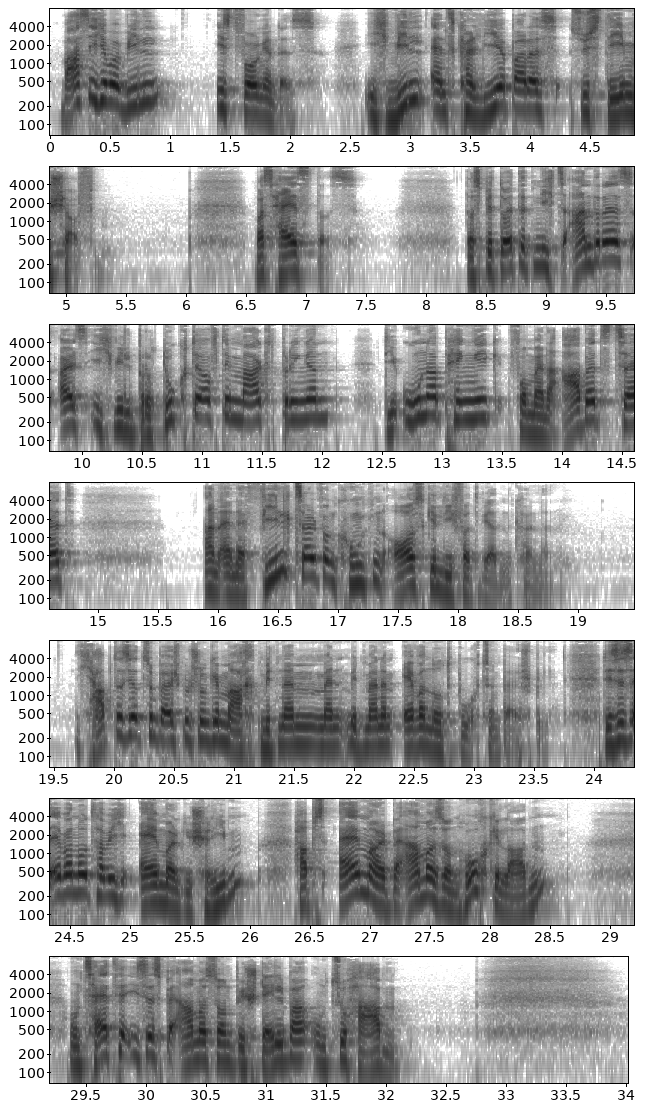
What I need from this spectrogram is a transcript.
Was ich aber will, ist folgendes. Ich will ein skalierbares System schaffen. Was heißt das? Das bedeutet nichts anderes, als ich will Produkte auf den Markt bringen, die unabhängig von meiner Arbeitszeit an eine Vielzahl von Kunden ausgeliefert werden können. Ich habe das ja zum Beispiel schon gemacht mit, einem, mit meinem Evernote-Buch zum Beispiel. Dieses Evernote habe ich einmal geschrieben, habe es einmal bei Amazon hochgeladen und seither ist es bei Amazon bestellbar und zu haben.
